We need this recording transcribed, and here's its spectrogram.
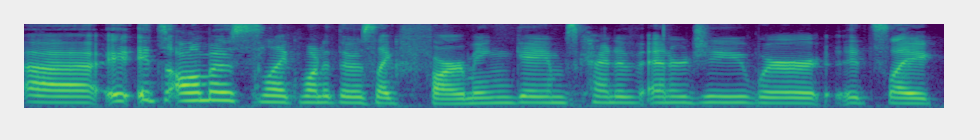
Uh, it- it's almost like one of those like farming games kind of energy where it's like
